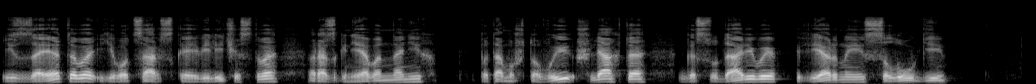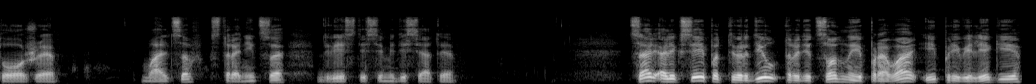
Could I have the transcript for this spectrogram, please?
из-за этого его царское величество разгневан на них, потому что вы, шляхта, государевы, верные слуги тоже. Мальцев, страница 270. Царь Алексей подтвердил традиционные права и привилегии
